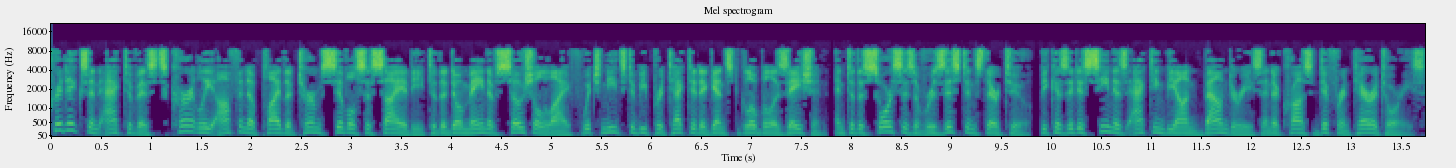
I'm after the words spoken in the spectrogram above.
Critics and activists currently often apply the term civil society to the domain of social life which needs to be protected against globalization, and to the sources of resistance thereto, because it is seen as acting beyond boundaries and across different territories.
